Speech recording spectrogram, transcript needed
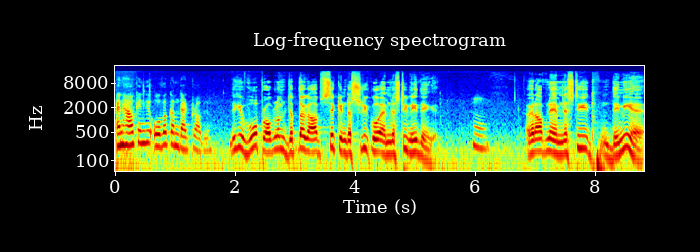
and how can we overcome that problem دیکھیے وہ پرابلم جب تک آپ سکھ انڈسٹری کو ایمنسٹی نہیں دیں گے۔ اگر آپ نے ایمنسٹی دینی ہے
